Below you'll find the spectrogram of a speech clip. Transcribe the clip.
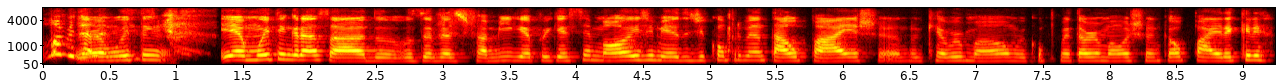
o nome dela é, é muito E é muito engraçado os eventos de família, porque você morre de medo de cumprimentar o pai achando que é o irmão, e cumprimentar o irmão achando que é o pai da criança.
